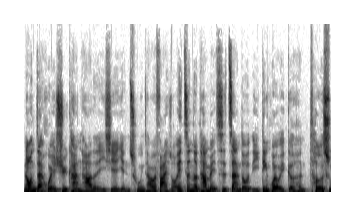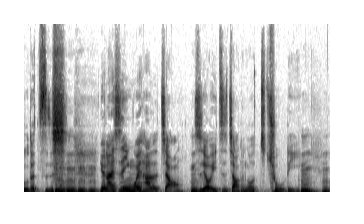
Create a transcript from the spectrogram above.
然后你再回去看他的一些演出，你才会发现说，哎，真的他每次站都一定会有一个很特殊的姿势，嗯嗯嗯，原来是因为他的脚只有一只脚能够出力，嗯嗯。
